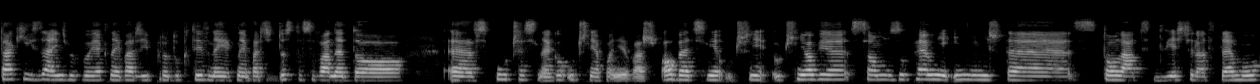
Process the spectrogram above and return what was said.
takich zajęć, by były jak najbardziej produktywne, jak najbardziej dostosowane do e, współczesnego ucznia, ponieważ obecnie ucznie, uczniowie są zupełnie inni niż te 100 lat, 200 lat temu,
